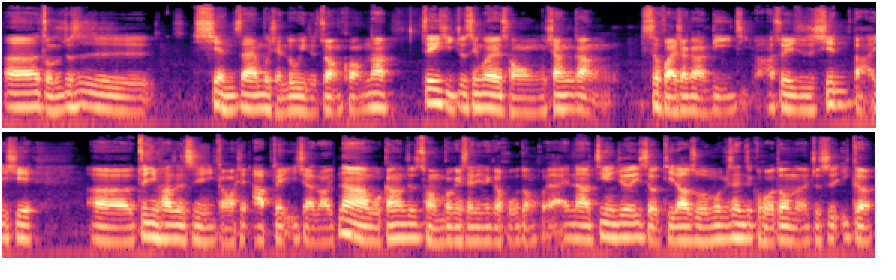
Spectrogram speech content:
呃，总之就是现在目前录音的状况。那这一集就是因为从香港是回香港的第一集嘛，所以就是先把一些呃最近发生的事情赶快先 update 一下。然后，那我刚刚就是从摩根士丹利那个活动回来，那今天就一直有提到说摩根士丹利这个活动呢，就是一个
